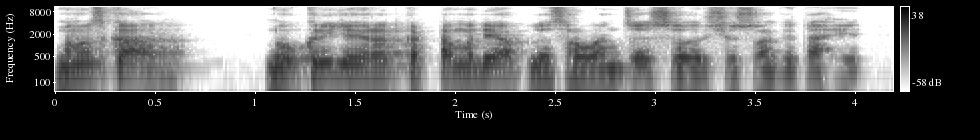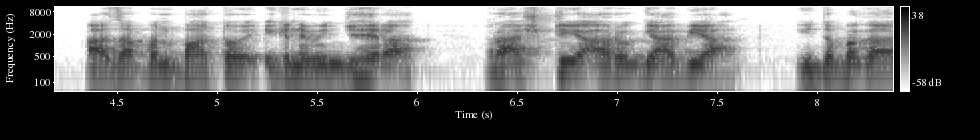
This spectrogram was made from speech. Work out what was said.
नमस्कार. नोकरी जाहिरात कट्टामध्ये आपलं सर्वांचं सहर्ष स्वागत आहे. आज आपण पाहतो एक नवीन जाहिरात राष्ट्रीय आरोग्य अभियान. इथं बघा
